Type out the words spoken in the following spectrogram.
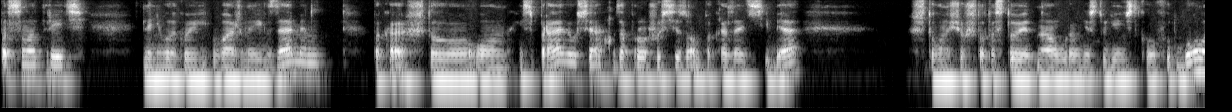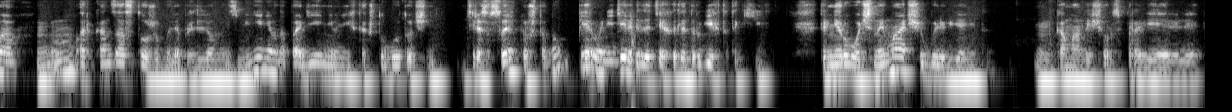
посмотреть. Для него такой важный экзамен. Пока что он исправился за прошлый сезон, показать себя – что он еще что-то стоит на уровне студенческого футбола. Арканзас тоже были определенные изменения в нападении у них, так что будет очень интересно смотреть, потому что ну, первые недели для тех и для других это такие тренировочные матчи были, где они команды еще раз проверили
